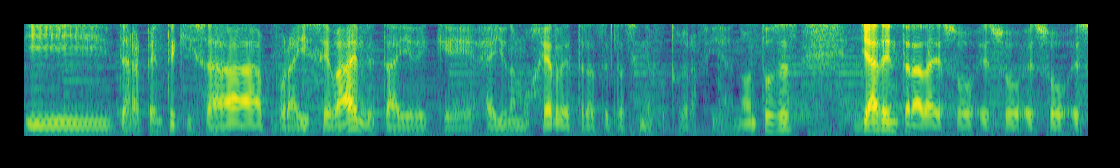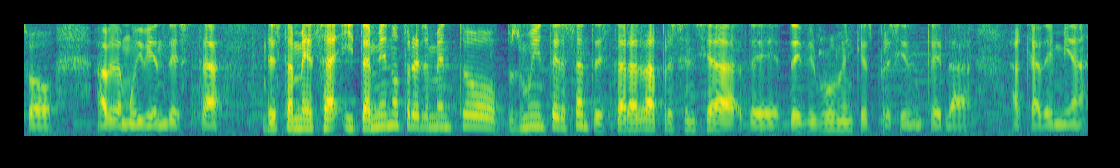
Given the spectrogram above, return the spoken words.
Y de repente quizá por ahí se va el detalle de que hay una mujer detrás de la cinefotografía, ¿no? Entonces, ya de entrada eso, eso, eso, eso habla muy bien de esta, de esta mesa. Y también otro elemento pues, muy interesante, estará la presencia de David Ruben, que es presidente de la Academia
